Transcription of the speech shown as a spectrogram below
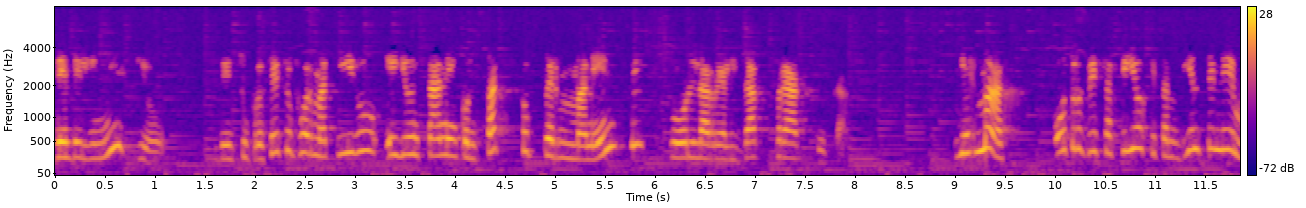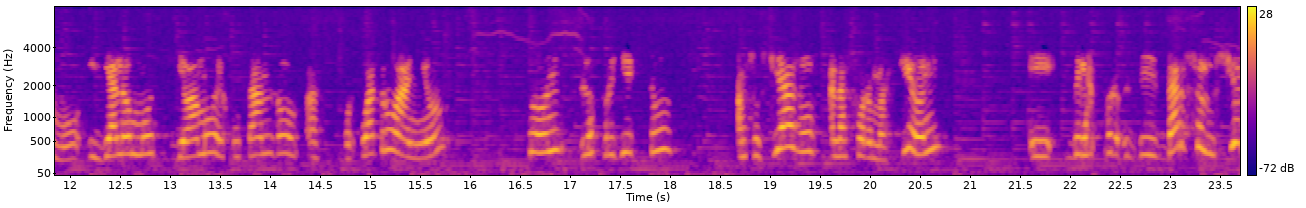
desde el inicio de su proceso formativo, ellos están en contacto permanente con la realidad práctica. Y es más, otros desafíos que también tenemos y ya lo hemos, llevamos ejecutando por cuatro años son los proyectos asociados a la formación eh, de, dar solución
